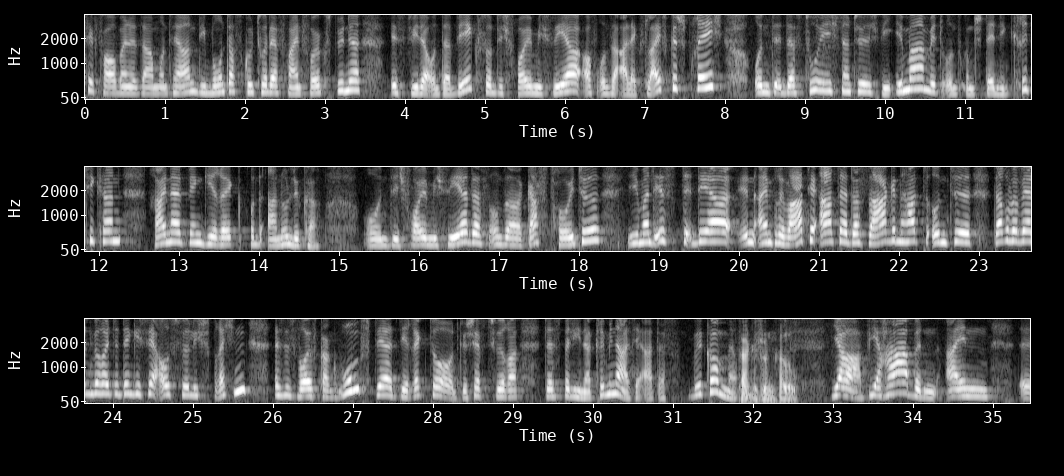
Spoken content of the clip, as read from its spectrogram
TV, meine Damen und Herren. Die Montagskultur der Freien Volksbühne ist wieder unterwegs und ich freue mich sehr auf unser Alex Live-Gespräch. Und das tue ich natürlich wie immer mit unseren ständigen Kritikern Reinhard Wengirek und Arno Lücker. Und ich freue mich sehr, dass unser Gast heute jemand ist, der in einem Privattheater das Sagen hat. Und äh, darüber werden wir heute, denke ich, sehr ausführlich sprechen. Es ist Wolfgang Rumpf, der Direktor und Geschäftsführer des Berliner Kriminaltheaters. Willkommen, Herr Rumpf. Dankeschön, hallo. Ja, wir haben ein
